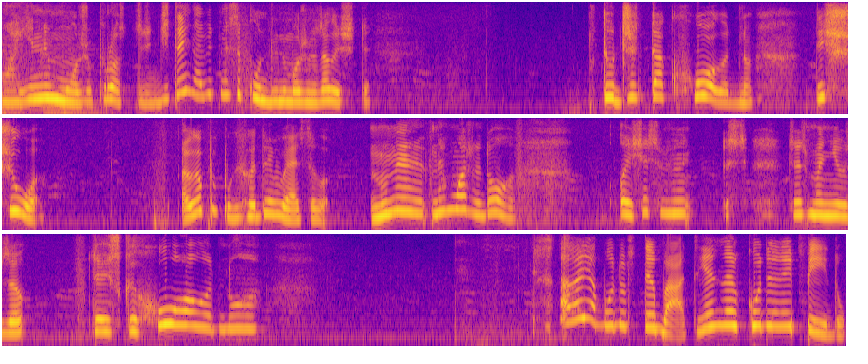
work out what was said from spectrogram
Ой, я не можу. Просто дітей навіть на секунду не можна залишити. Тут же так холодно. Ти що? Але попригати весело. Ну не, не можна довго. Ой, щось мені, щось мені вже трішки холодно. Але я буду стрибати, я нікуди не піду.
